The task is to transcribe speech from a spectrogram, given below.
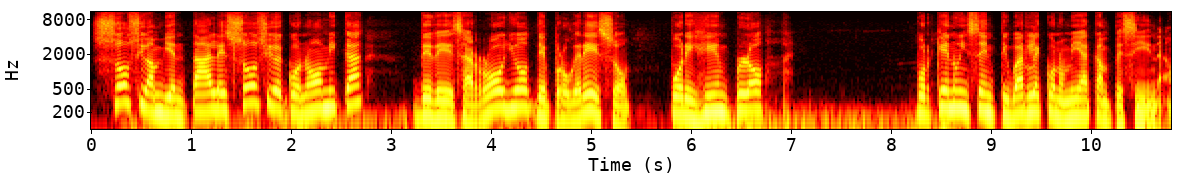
socioambientales, socioeconómicas de desarrollo, de progreso. Por ejemplo, ¿por qué no incentivar la economía campesina?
